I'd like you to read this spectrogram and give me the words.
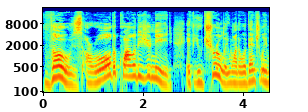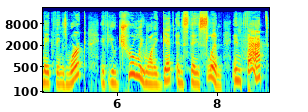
Those are all the qualities you need if you truly want to eventually make things work, if you truly want to get and stay slim. In fact,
